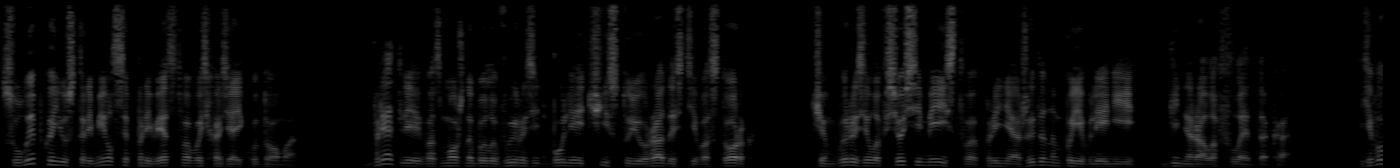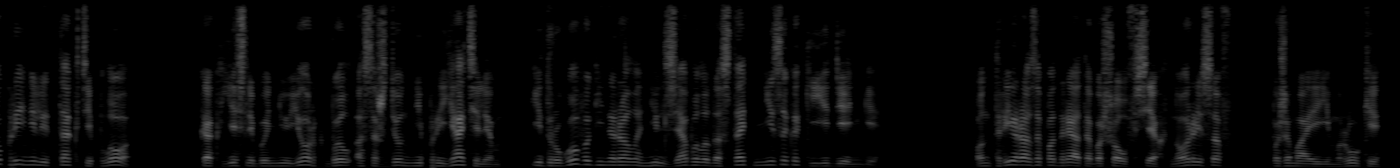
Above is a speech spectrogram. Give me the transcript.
с улыбкой устремился приветствовать хозяйку дома. Вряд ли возможно было выразить более чистую радость и восторг, чем выразило все семейство при неожиданном появлении генерала Фледдока. Его приняли так тепло, как если бы Нью-Йорк был осажден неприятелем, и другого генерала нельзя было достать ни за какие деньги. Он три раза подряд обошел всех Норрисов, пожимая им руки,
